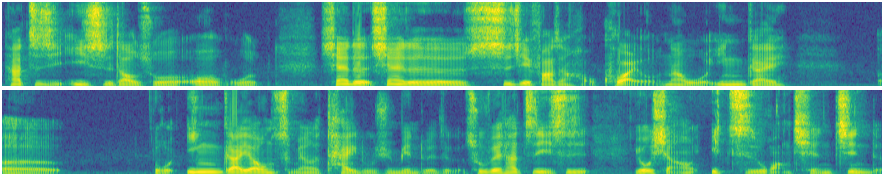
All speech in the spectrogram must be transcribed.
他自己意识到说：“哦，我现在的现在的世界发展好快哦，那我应该，呃，我应该要用什么样的态度去面对这个？除非他自己是有想要一直往前进的，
